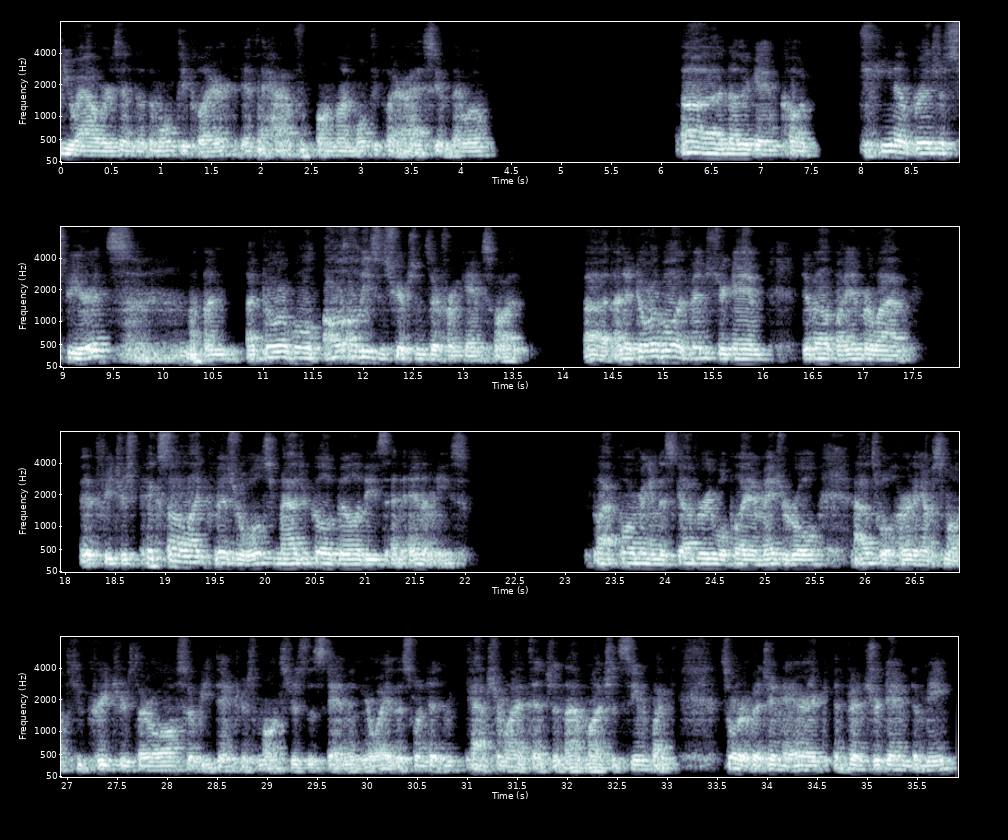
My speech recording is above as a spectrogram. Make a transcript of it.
few hours into the multiplayer if they have online multiplayer. I assume they will. Uh, another game called Kena Bridge of Spirits. Adorable, all, all these descriptions are from GameSpot. Uh, an adorable adventure game developed by Ember Lab. It features Pixar like visuals, magical abilities, and enemies. Platforming and discovery will play a major role, as will herding up small, cute creatures. There will also be dangerous monsters that stand in your way. This one didn't capture my attention that much. It seemed like sort of a generic adventure game to me.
